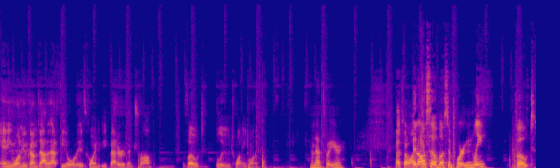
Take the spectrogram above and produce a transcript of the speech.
anyone who comes out of that field is going to be better than Trump? Vote blue 2020. and that's what you're. That's how I. And also, most importantly, vote.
